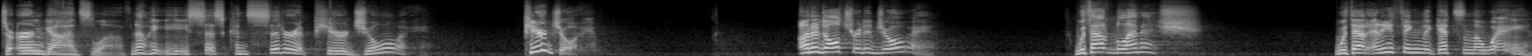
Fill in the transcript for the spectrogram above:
to earn God's love. No, he, he says, consider it pure joy. Pure joy. Unadulterated joy. Without blemish. Without anything that gets in the way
